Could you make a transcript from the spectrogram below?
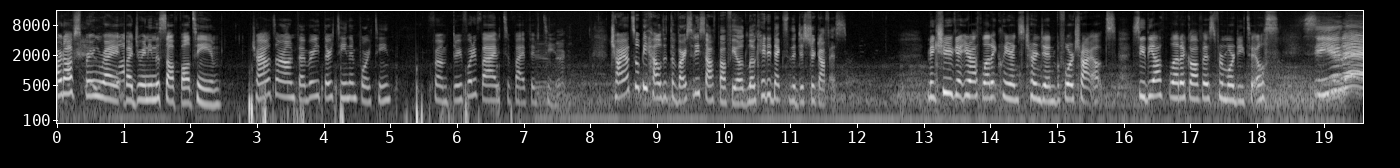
Start off spring right by joining the softball team. Tryouts are on February 13th and 14th from 3:45 to 5:15. Tryouts will be held at the varsity softball field located next to the district office. Make sure you get your athletic clearance turned in before tryouts. See the athletic office for more details. See you there!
